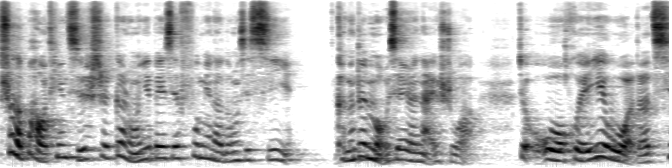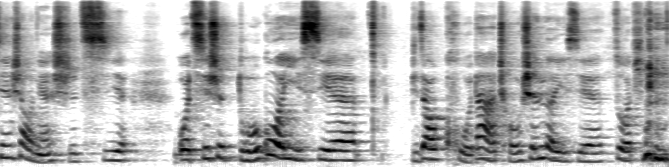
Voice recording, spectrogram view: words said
说的不好听，其实是更容易被一些负面的东西吸引。可能对某些人来说，就我回忆我的青少年时期，我其实读过一些。比较苦大仇深的一些作品，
